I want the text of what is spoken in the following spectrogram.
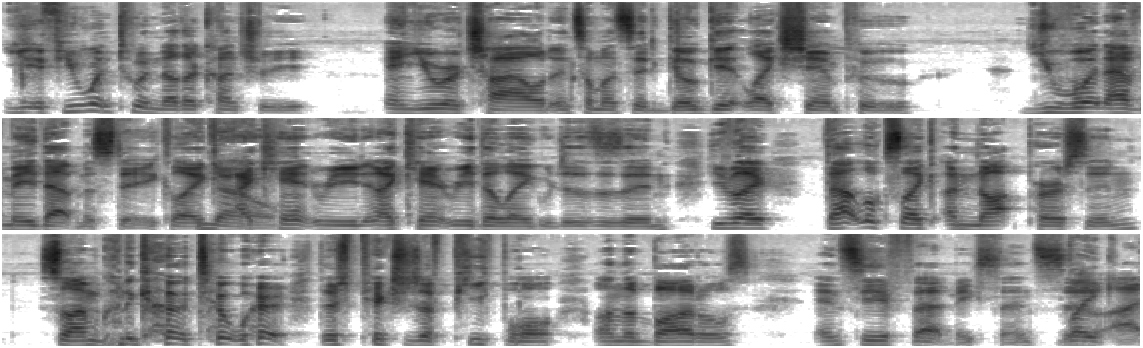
you, if you went to another country and you were a child and someone said go get like shampoo you wouldn't have made that mistake like No. i can't read and i can't read the language this is in you'd be like that looks like a not person so i'm gonna go to where there's pictures of people on the bottles and see if that makes sense so Like- i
